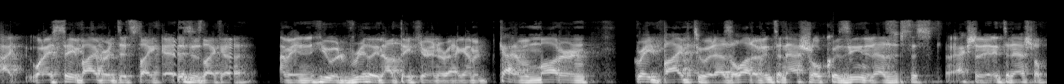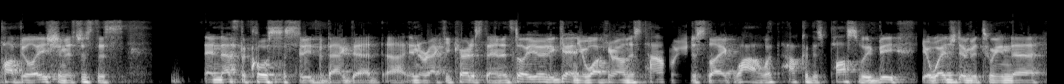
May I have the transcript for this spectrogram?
I, when I say vibrant, it's like, this is like a, I mean, you would really not think you're in Iraq. I mean, kind of a modern, great vibe to it. it. Has a lot of international cuisine. It has just this actually an international population. It's just this, and that's the closest city to Baghdad uh, in Iraqi Kurdistan. And so you again, you're walking around this town where you're just like, wow, what? How could this possibly be? You're wedged in between uh,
